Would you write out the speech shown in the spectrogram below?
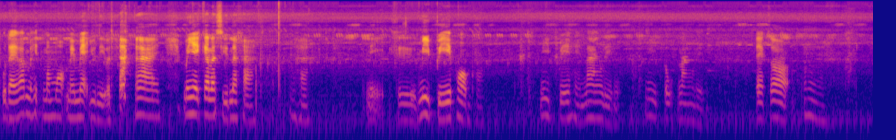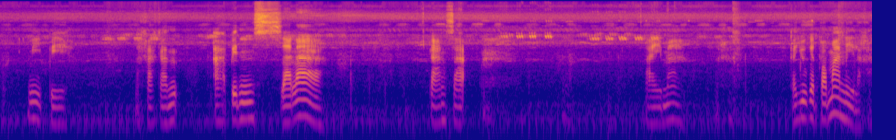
ผู้ใดว่าไม่เห็ดมาเหมาะไม่แม่อยู่นี่ไม่ใหญ่กาลสินนะคะนะคะนี่คือมีเปีพร้อมค่ะ มีเป้ให้นั่งเล่น มีตุนั่งเล่นแต่ก็มีเปนะคะกันอ่าเป็นศาลากลางสะไปมากนะคะก็อยู่กันประมาณนี้แหละค่ะ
